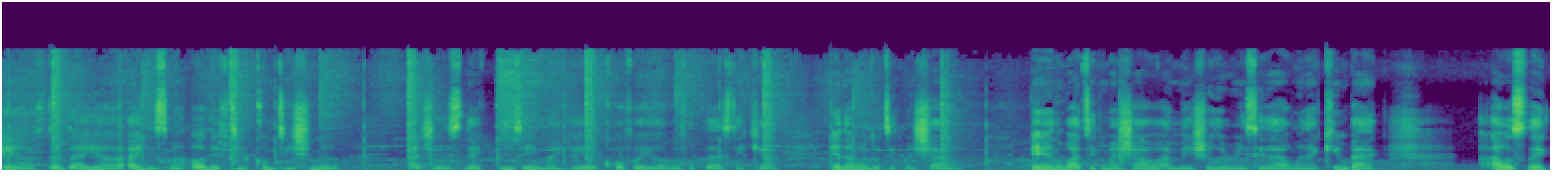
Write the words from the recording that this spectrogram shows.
and after that uh, i use my olive dew conditioner I just like put it in my hair, cover it with a plastic cap, and I went to take my shower. And while taking my shower, I made sure to rinse it out. When I came back, I was like,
